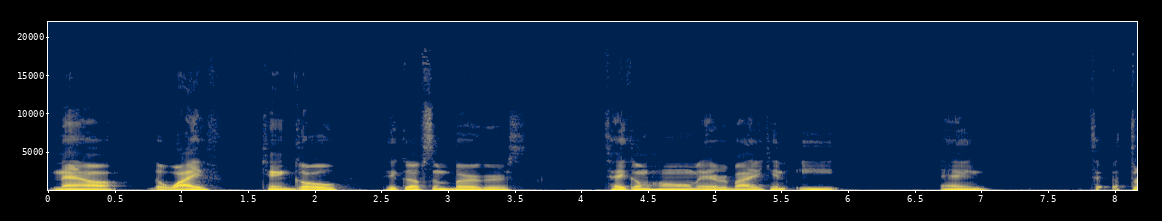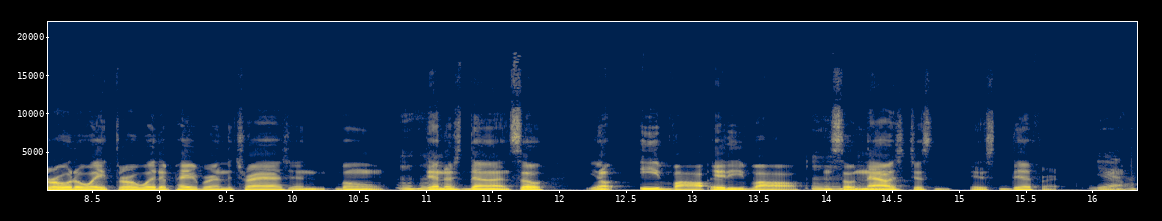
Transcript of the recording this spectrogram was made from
now the wife can go pick up some burgers, take them home, and everybody can eat and t- throw it away, throw away the paper in the trash, and boom, Mm-hmm. dinner's done. So you know, evolve. It evolved, and so now it's just it's different. you Mm-hmm. Yeah. know?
